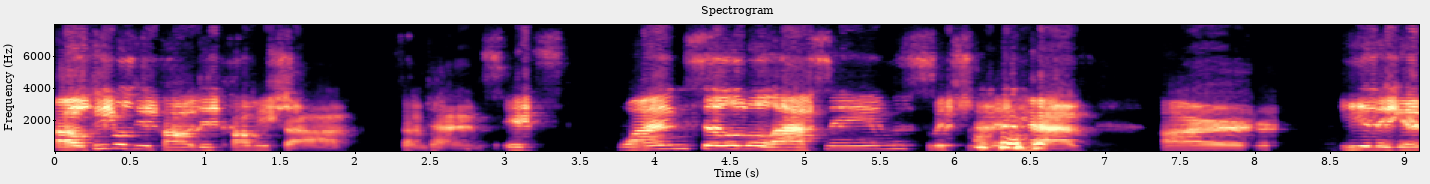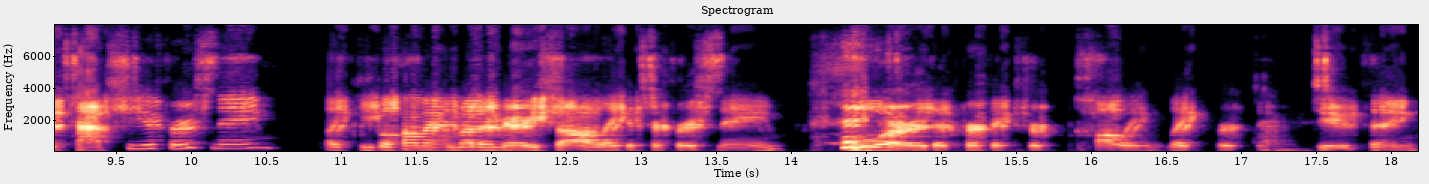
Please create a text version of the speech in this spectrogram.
Oh, people do call did call me Shaw sometimes. It's one syllable last names, which none of you have, are either they get attached to your first name, like people call my mother Mary Shaw like it's her first name, or they're perfect for calling like for the dude thing.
